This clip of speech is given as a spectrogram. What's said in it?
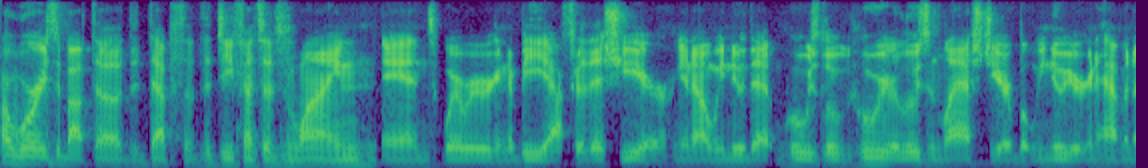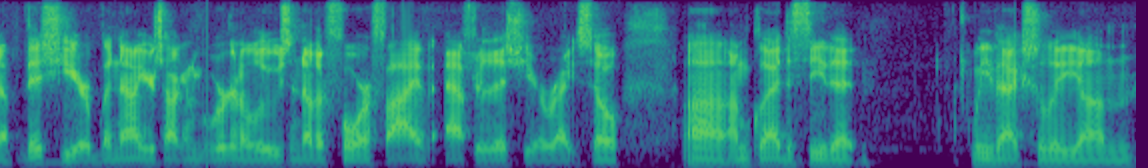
our worries about the the depth of the defensive line and where we were going to be after this year. You know, we knew that who was lo- who we were losing last year, but we knew you were going to have enough this year. But now you're talking we're going to lose another four or five after this year, right? So uh, I'm glad to see that we've actually um,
